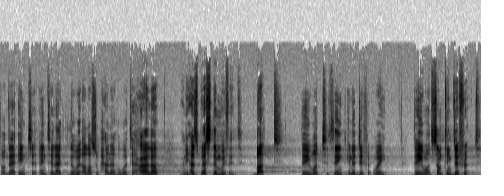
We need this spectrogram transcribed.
from their intellect the way Allah subhanahu wa ta'ala, and He has blessed them with it. But they want to think in a different way. They want something different.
